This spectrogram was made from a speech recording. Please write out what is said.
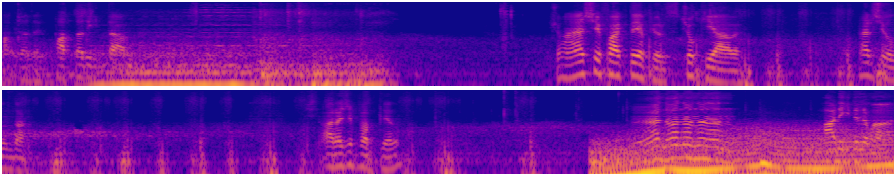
Patladı. Patladı gitti abi. Şu an her şey farklı yapıyoruz. Çok iyi abi. Her şey yolunda. Aracı patlayalım. No, no, no. Hadi gidelim ha.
